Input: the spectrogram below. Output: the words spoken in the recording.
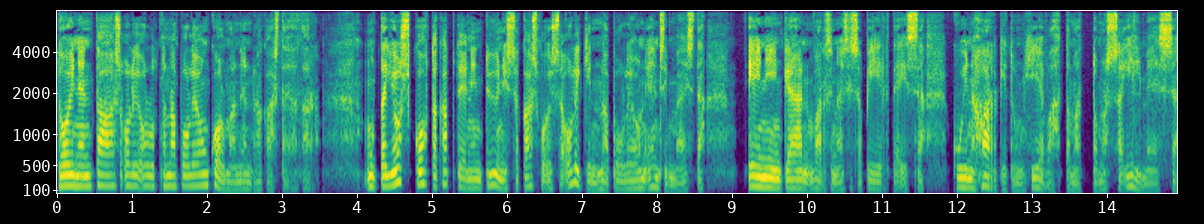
Toinen taas oli ollut Napoleon kolmannen rakastajatar. Mutta jos kohta kapteenin tyynissä kasvoissa olikin Napoleon ensimmäistä, ei niinkään varsinaisissa piirteissä kuin harkitun hievahtamattomassa ilmeessä,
